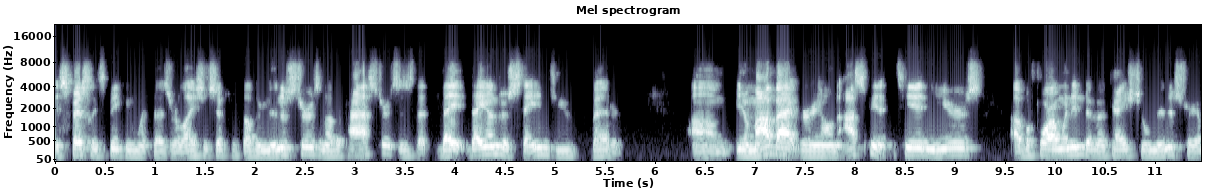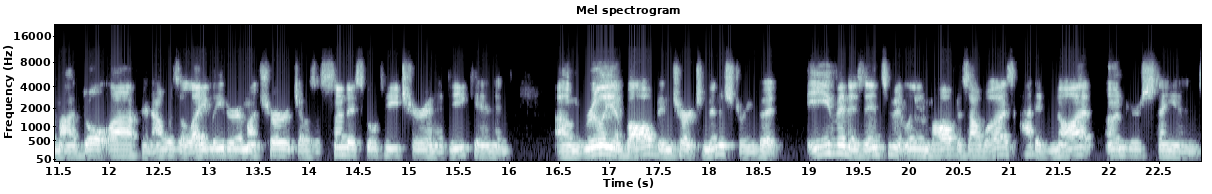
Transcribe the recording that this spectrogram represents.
especially speaking with those relationships with other ministers and other pastors, is that they they understand you better. Um, you know, my background, I spent 10 years uh, before I went into vocational ministry in my adult life, and I was a lay leader in my church. I was a Sunday school teacher and a deacon, and um, really involved in church ministry. But even as intimately involved as I was, I did not understand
